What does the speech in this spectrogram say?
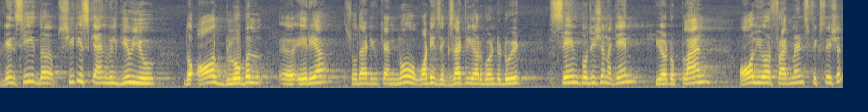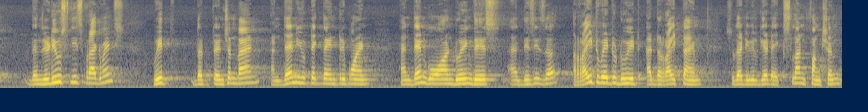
Again, see the CT scan will give you the all global uh, area so that you can know what is exactly you are going to do it. Same position again, you have to plan all your fragments fixation, then reduce these fragments with the tension band and then you take the entry point and then go on doing this and this is the right way to do it at the right time so that you will get excellent function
